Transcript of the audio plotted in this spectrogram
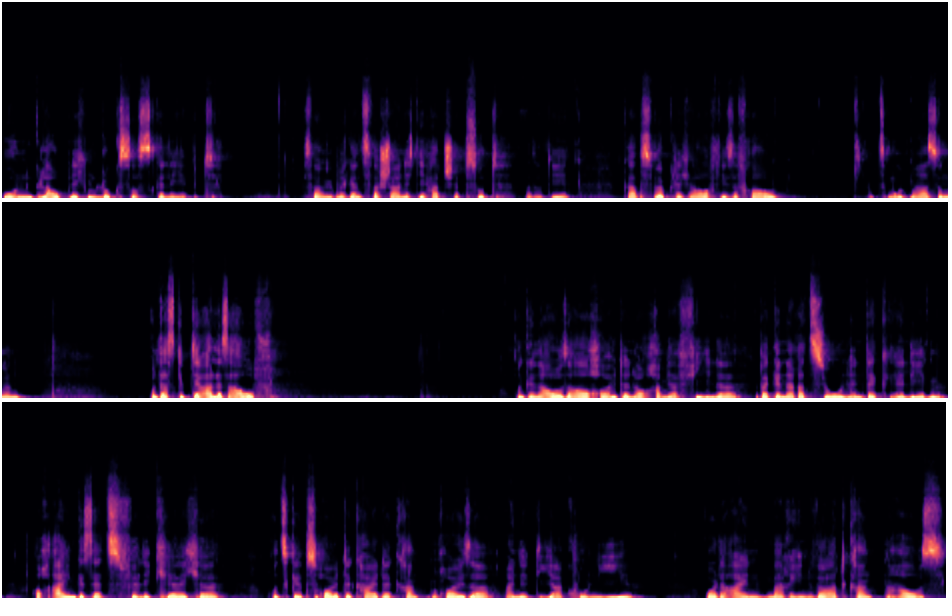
unglaublichen Luxus gelebt. Es war übrigens wahrscheinlich die Hatschepsut, also die gab es wirklich auch, diese Frau. Gibt es Mutmaßungen. Und das gibt ja alles auf. Und genauso auch heute noch haben ja viele über Generationen hinweg ihr Leben auch eingesetzt für die Kirche. Uns gäbe es heute keine Krankenhäuser, eine Diakonie, oder ein Marienwörth-Krankenhaus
